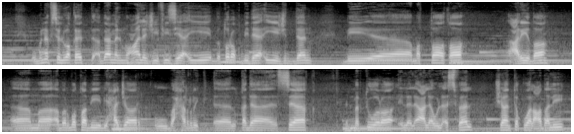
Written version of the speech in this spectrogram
وبنفس الوقت بعمل معالجة فيزيائية بطرق بدائية جدا بمطاطة عريضة بربطها بحجر وبحرك القدم الساق المبتورة إلى الأعلى والأسفل مشان تقوى العضلة.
